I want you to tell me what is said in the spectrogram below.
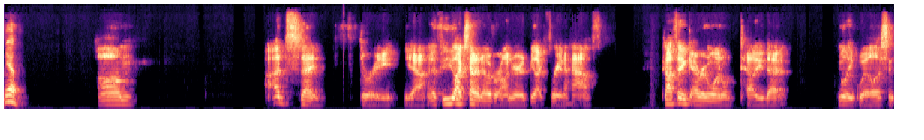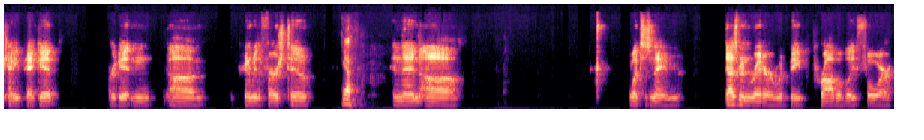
Yeah. Um, I'd say three. Yeah, if you like set it over under, it'd be like three and a half. 'Cause I think everyone will tell you that Malik Willis and Kenny Pickett are getting um are going to be the first two, Yeah. and then uh, what's his name? Desmond Ridder would be probably four.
